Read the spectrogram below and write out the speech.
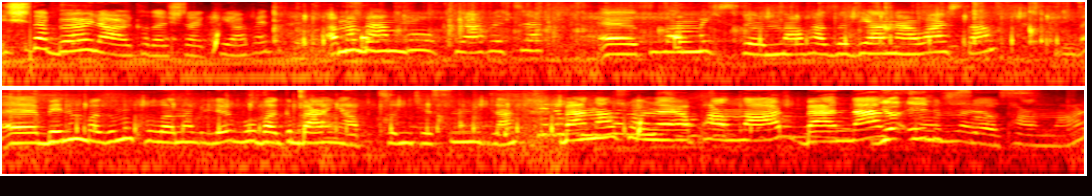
İşte böyle arkadaşlar kıyafet. Ama ben bu kıyafeti e, kullanmak istiyorum. Daha fazla diyenler varsa e, benim bug'ımı kullanabilir. Bu bug'ı ben yaptım kesinlikle. Benden sonra yapanlar, benden Ya sonra Elif yapanlar.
